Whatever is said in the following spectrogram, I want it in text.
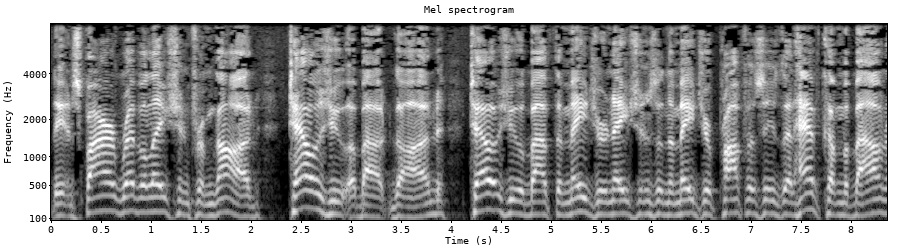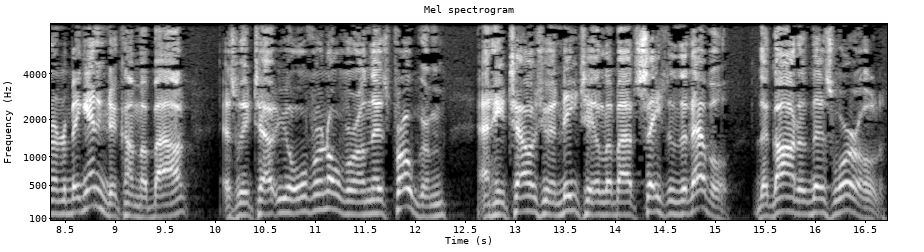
the inspired revelation from God, tells you about God, tells you about the major nations and the major prophecies that have come about and are beginning to come about, as we tell you over and over on this program. And he tells you in detail about Satan the devil, the God of this world.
